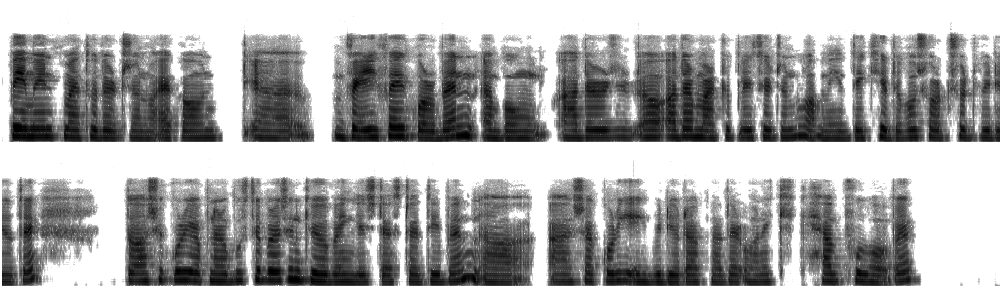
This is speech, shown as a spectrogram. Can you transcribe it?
পেমেন্ট মেথড এর জন্য অ্যাকাউন্ট ভেরিফাই করবেন এবং আদার আদার মার্কেটপ্লেস এর জন্য আমি দেখিয়ে দেবো শর্ট, শর্ট ভিডিওতে। তো আশা করি আপনারা বুঝতে পেরেছেন কীভাবে ইংলিশ টেস্টটা দিবেন। আশা করি এই ভিডিওটা আপনাদের অনেক হেল্পফুল হবে।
